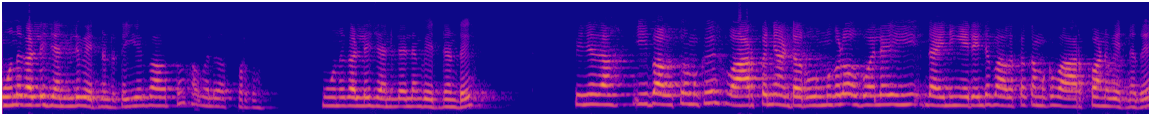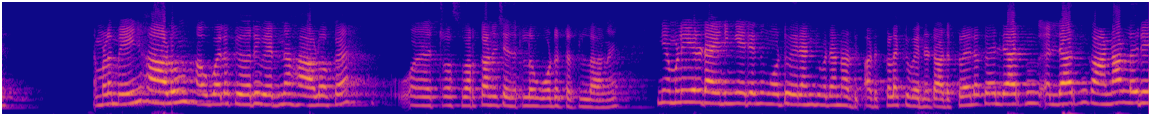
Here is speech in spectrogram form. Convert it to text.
മൂന്ന് കള്ളി ജനൽ വരുന്നുണ്ട് കേട്ടോ ഈ ഒരു ഭാഗത്തും അതുപോലെ അപ്പുറത്തും മൂന്ന് കള്ളി ജനലെല്ലാം വരുന്നുണ്ട്. പിന്നെ ഇതാ ഈ ഭാഗത്ത് നമുക്ക് വാർപ്പ് തന്നെയാണ് കേട്ടോ റൂമുകളും അതുപോലെ ഈ ഡൈനിങ് ഏരിയന്റെ ഭാഗത്തൊക്കെ നമുക്ക് വാർപ്പാണ് വരുന്നത്. നമ്മളെ മെയിൻ ഹാളും അതുപോലെ കയറി വരുന്ന ഹാളും ഒക്കെ ഡ്രസ് വർക്കാണ് ചെയ്തിട്ടുള്ളത് ഓടിട്ടിട്ടുള്ളതാണ് ഇനി നമ്മൾ ഈ ഒരു ഡൈനിങ് ഏരിയ ഇങ്ങോട്ട് വരികയാണെങ്കിൽ ഇവിടെയാണ് അടു അടുക്കളയൊക്കെ വരുന്നുണ്ട് അടുക്കളയിലൊക്കെ എല്ലാവർക്കും എല്ലാവർക്കും കാണാനുള്ളൊരു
